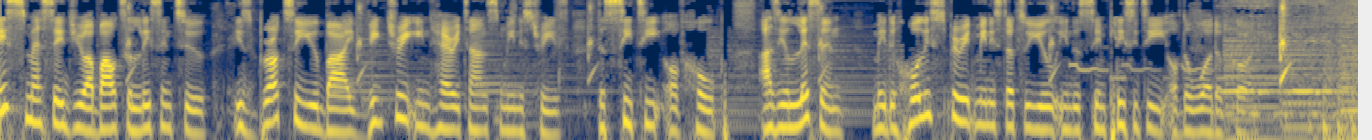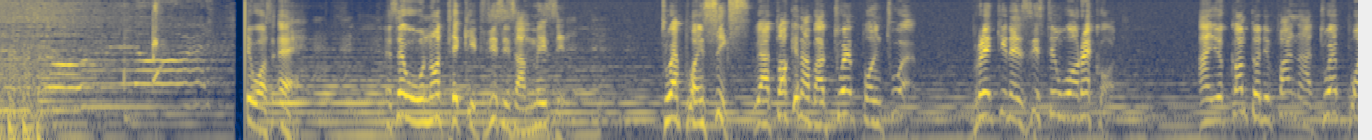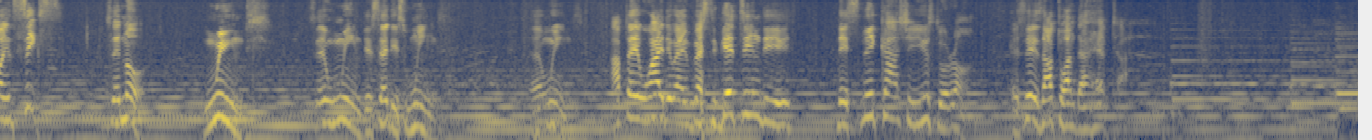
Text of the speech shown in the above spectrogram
This message you're about to listen to is brought to you by Victory Inheritance Ministries, the City of Hope. As you listen, may the Holy Spirit minister to you in the simplicity of the Word of God. It was air. They said, We will not take it. This is amazing. 12.6. We are talking about 12.12, breaking existing world record. And you come to the final 12.6. Say, No, wind. Say, wind. They said it's wind. And wind. After a while, they were investigating the, the sneaker she used to run. They say, Is that one that helped her?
